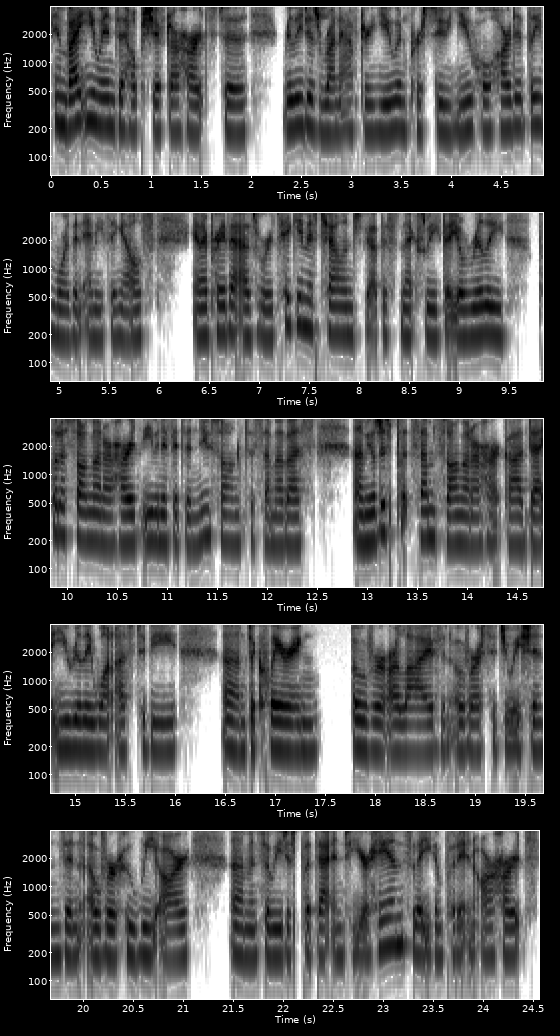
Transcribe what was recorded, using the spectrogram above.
invite you in to help shift our hearts to really just run after you and pursue you wholeheartedly more than anything else. And I pray that as we're taking this challenge throughout this next week, that you'll really put a song on our hearts, even if it's a new song to some of us. Um, you'll just put some song on our heart, God, that you really want us to be um, declaring over our lives and over our situations and over who we are. Um, and so we just put that into your hands so that you can put it in our hearts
